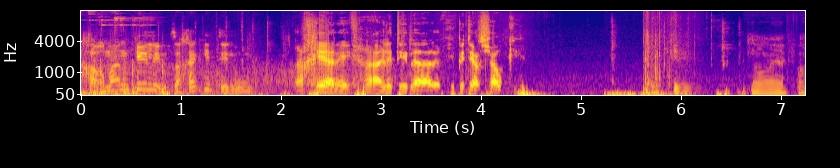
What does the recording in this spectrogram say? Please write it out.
חרמן קילים, תשחק איתי, נו. אחי, אני עליתי, ל- חיפיתי על שאוקי. שאוקי. נו, איפה?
